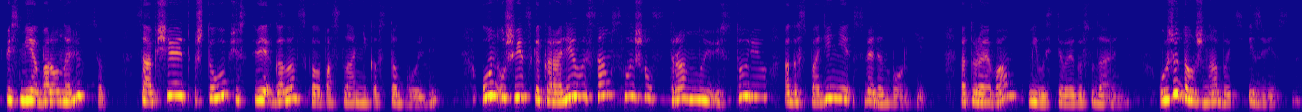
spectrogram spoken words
В письме барона Люцев сообщает, что в обществе голландского посланника в Стокгольме он у шведской королевы сам слышал странную историю о господине Сведенборге, которая вам, милостивая государыня, уже должна быть известна.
